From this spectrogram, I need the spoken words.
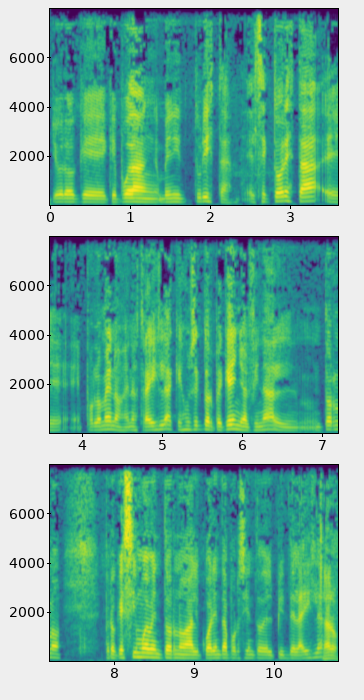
yo creo que, puedan venir turistas. El sector está, eh, por lo menos en nuestra isla, que es un sector pequeño al final, en torno, pero que sí mueve en torno al 40% del PIB de la isla.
